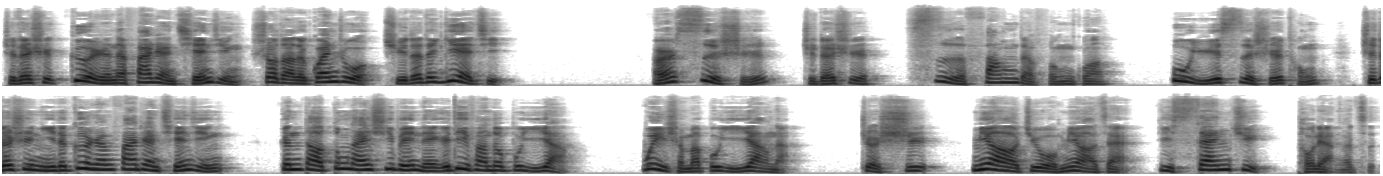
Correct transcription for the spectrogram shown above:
指的是个人的发展前景、受到的关注、取得的业绩，而四时指的是四方的风光。不与四时同，指的是你的个人发展前景跟到东南西北哪个地方都不一样。为什么不一样呢？这诗妙就妙在第三句头两个字，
